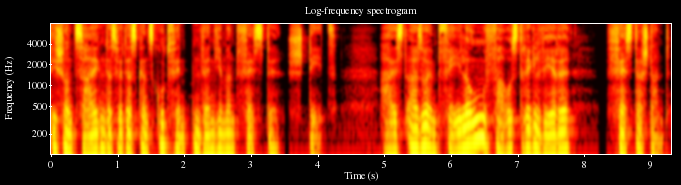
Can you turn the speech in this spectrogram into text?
die schon zeigen, dass wir das ganz gut finden, wenn jemand feste steht. Heißt also Empfehlung, Faustregel wäre fester Stand.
